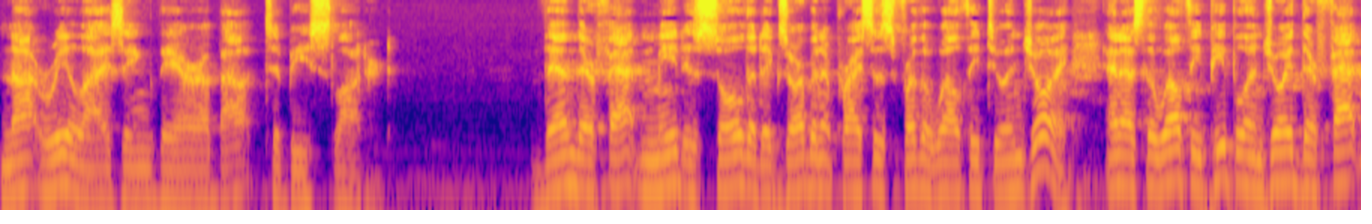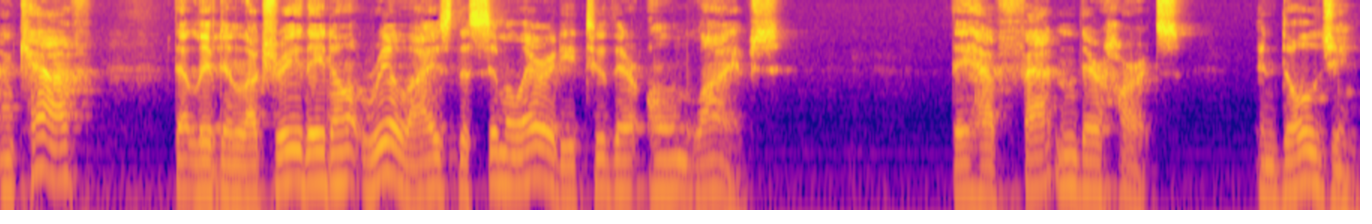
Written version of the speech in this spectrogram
not realizing they are about to be slaughtered. Then their fattened meat is sold at exorbitant prices for the wealthy to enjoy. And as the wealthy people enjoyed their fattened calf that lived in luxury, they don't realize the similarity to their own lives. They have fattened their hearts, indulging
